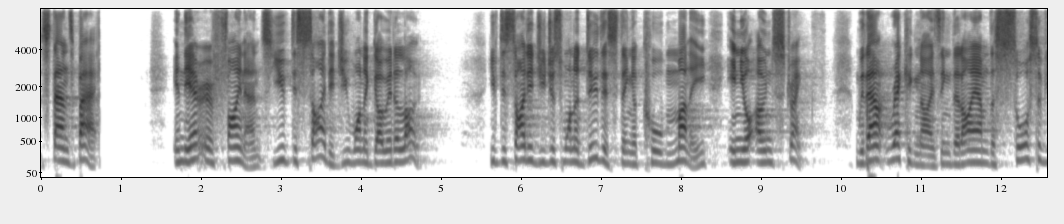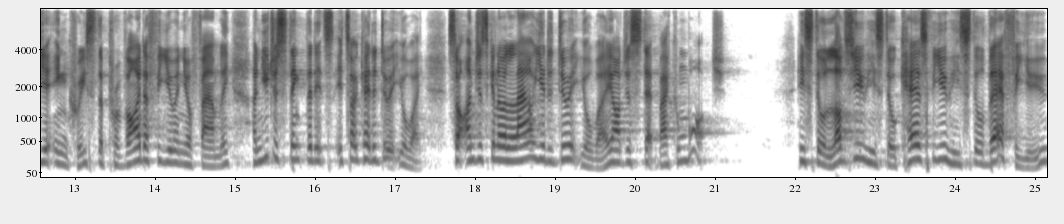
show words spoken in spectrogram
stands back in the area of finance, you've decided you want to go it alone. You've decided you just want to do this thing called money in your own strength without recognizing that I am the source of your increase, the provider for you and your family, and you just think that it's, it's okay to do it your way. So I'm just going to allow you to do it your way. I'll just step back and watch. He still loves you, He still cares for you, He's still there for you,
